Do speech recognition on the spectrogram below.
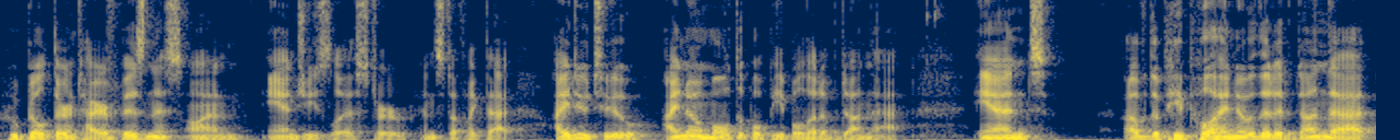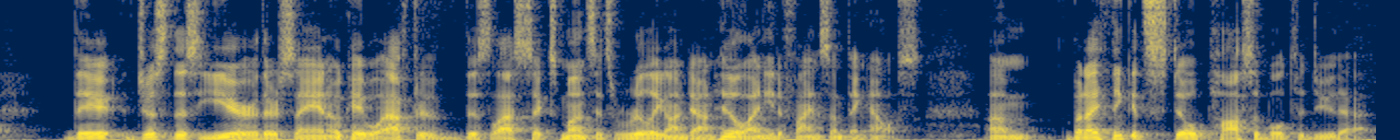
who built their entire business on Angie's List or and stuff like that." I do too. I know multiple people that have done that. And of the people I know that have done that, they just this year they're saying, okay, well after this last six months, it's really gone downhill. I need to find something else. Um, but I think it's still possible to do that.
